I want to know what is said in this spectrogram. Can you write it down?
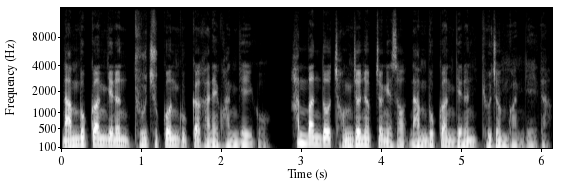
남북 관계는 두 주권 국가 간의 관계이고 한반도 정전협정에서 남북 관계는 교전 관계이다.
